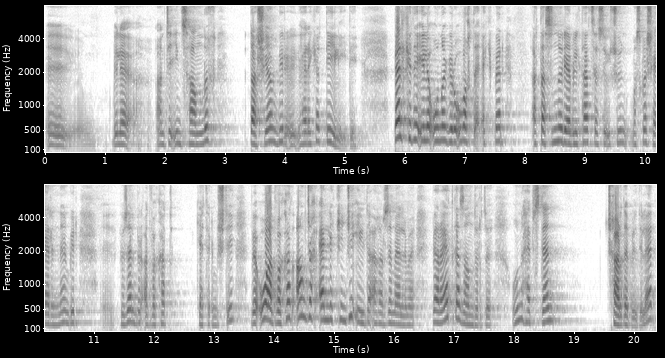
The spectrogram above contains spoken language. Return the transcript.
e, belə anti-insanlıq daşıyan bir e, hərəkət deyil idi. Bəlkə də elə ona görə o vaxt Əkbər atasının reabilitasiyası üçün Moskva şəhərindən bir e, gözəl bir advokat gətirmişdi və o advokat ancaq 52-ci ildə Ağarza müəllimə bəraət qazandırdı. Onu həbsdən çıxarda bildilər.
